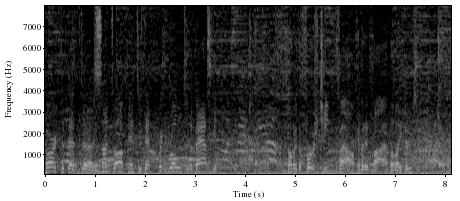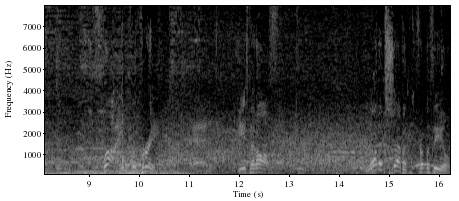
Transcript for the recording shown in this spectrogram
part of that uh, Suns offense is that quick roll to the basket. It's only the first team foul committed by the Lakers. Frye for three. And he's been off. One of seven from the field.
